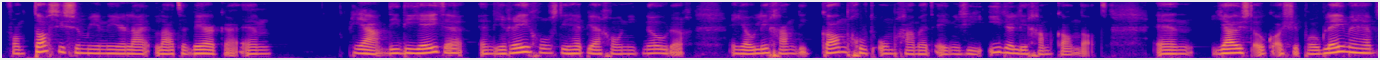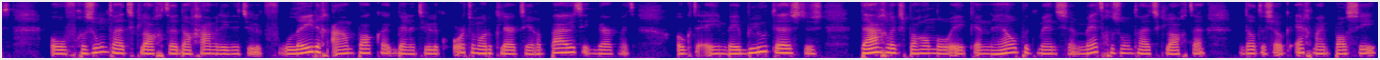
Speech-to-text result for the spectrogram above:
fantastische manier laten werken. En ja, die diëten en die regels, die heb jij gewoon niet nodig. En jouw lichaam, die kan goed omgaan met energie. Ieder lichaam kan dat. En juist ook als je problemen hebt, of gezondheidsklachten, dan gaan we die natuurlijk volledig aanpakken. Ik ben natuurlijk orthomoleculair therapeut. Ik werk met ook de EMB bloedtest. Dus dagelijks behandel ik en help ik mensen met gezondheidsklachten. Dat is ook echt mijn passie.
